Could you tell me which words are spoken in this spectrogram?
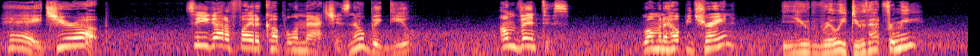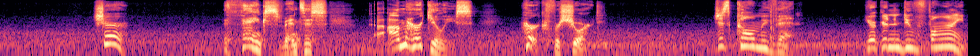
Hey, cheer up. So you gotta fight a couple of matches, no big deal. I'm Ventus. You want me to help you train? You'd really do that for me? Sure. Thanks, Ventus. I'm Hercules. Herc for short. Just call me Ven. You're gonna do fine.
